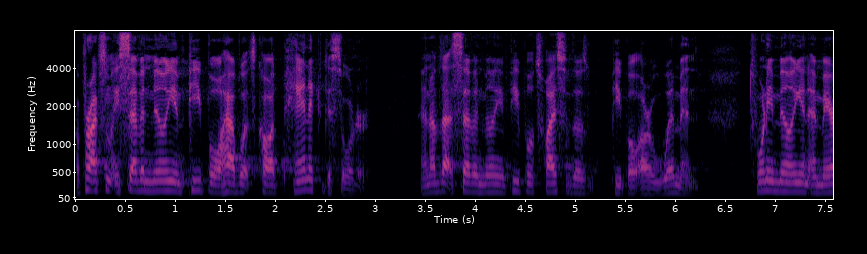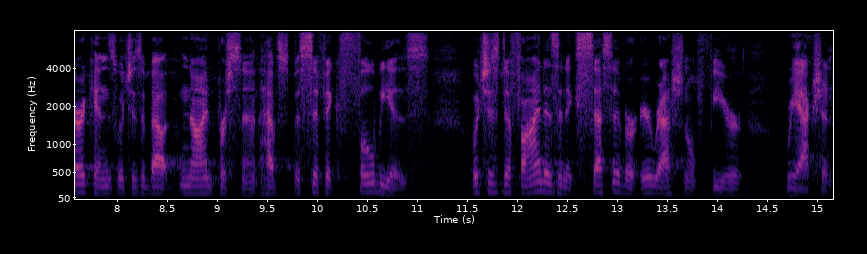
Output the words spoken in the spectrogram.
Approximately 7 million people have what's called panic disorder. And of that 7 million people, twice of those people are women. 20 million Americans, which is about 9%, have specific phobias, which is defined as an excessive or irrational fear reaction.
